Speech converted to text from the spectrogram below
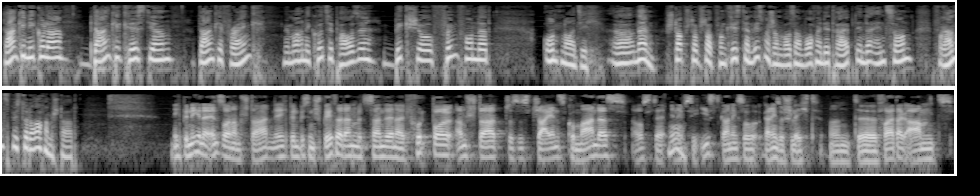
Danke Nicola, danke Christian, danke Frank. Wir machen eine kurze Pause. Big Show 590. Äh, nein, stopp, stopp, stopp. Von Christian wissen wir schon, was er am Wochenende treibt in der Endzone. Franz, bist du da auch am Start? Ich bin nicht in der Endzone am Start. Nee, ich bin ein bisschen später dann mit Sunday Night Football am Start. Das ist Giants Commanders aus der oh. NFC East. Gar nicht so, gar nicht so schlecht. Und äh, Freitagabend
